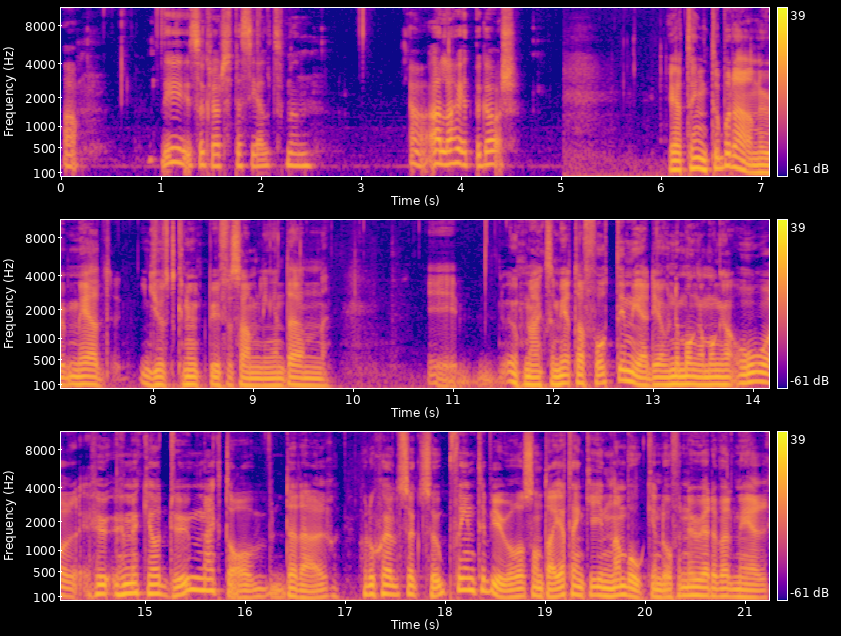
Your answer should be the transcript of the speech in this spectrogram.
ja, det är såklart speciellt men ja, alla har ett bagage. Jag tänkte på det här nu med just Knutbyförsamlingen, den eh, uppmärksamhet har fått i media under många, många år. Hur, hur, mycket har du märkt av det där? Har du själv sökts upp för intervjuer och sånt där? Jag tänker innan boken då, för nu är det väl mer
